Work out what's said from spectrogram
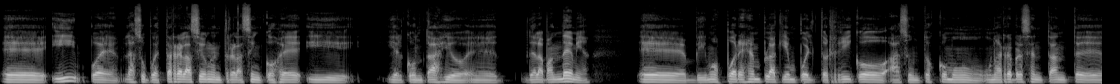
eh, y pues la supuesta relación entre la 5G y, el contagio eh, de la pandemia. vimos, por ejemplo, aquí en Puerto Rico asuntos como una representante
